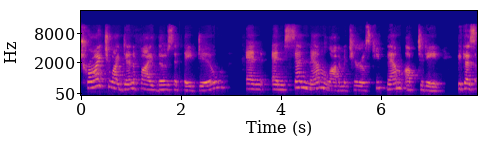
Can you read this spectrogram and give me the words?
try to identify those that they do and and send them a lot of materials keep them up to date because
